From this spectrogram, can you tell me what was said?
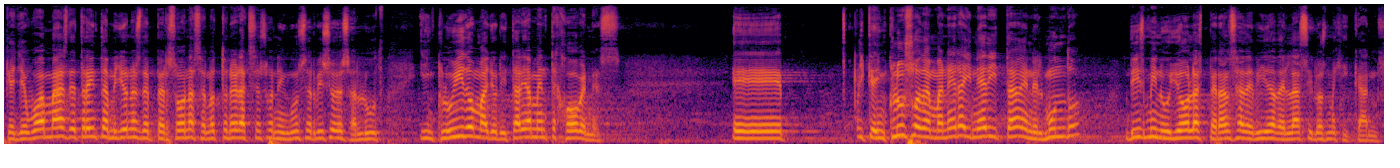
que llevó a más de 30 millones de personas a no tener acceso a ningún servicio de salud, incluido mayoritariamente jóvenes, eh, y que incluso de manera inédita en el mundo disminuyó la esperanza de vida de las y los mexicanos.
